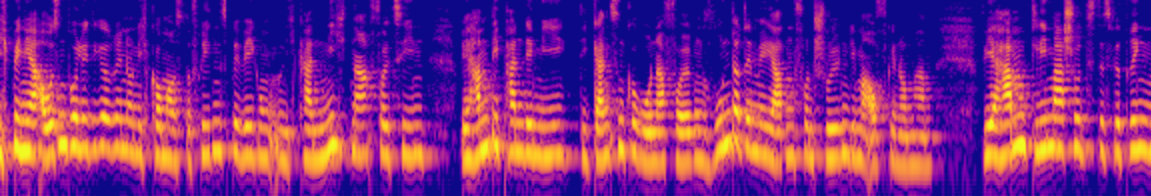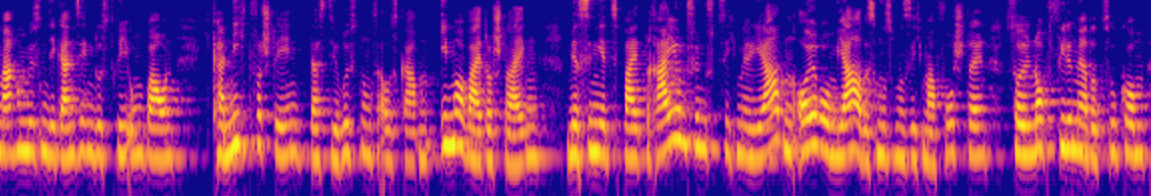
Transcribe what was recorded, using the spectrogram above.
Ich bin ja Außenpolitikerin und ich komme aus der Friedensbewegung und ich kann nicht nachvollziehen, wir haben die Pandemie, die ganzen Corona-Folgen, hunderte Milliarden von Schulden, die wir aufgenommen haben. Wir haben Klimaschutz, das wir dringend machen müssen, die ganze Industrie umbauen. Ich kann nicht verstehen, dass die Rüstungsausgaben immer weiter steigen. Wir sind jetzt bei 53 Milliarden Euro im Jahr, das muss man sich mal vorstellen, soll noch viel mehr dazukommen.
